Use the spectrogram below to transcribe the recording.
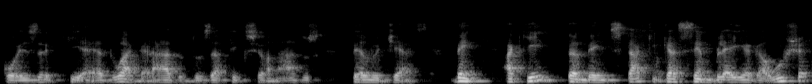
coisa que é do agrado dos aficionados pelo jazz. Bem, aqui também destaque que a Assembleia Gaúcha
